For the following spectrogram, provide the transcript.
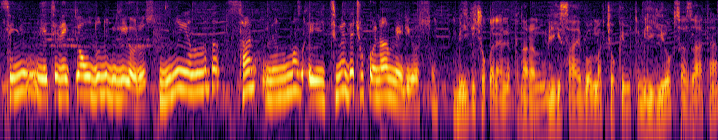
Senin yetenekli olduğunu biliyoruz. Bunun yanında da sen inanılmaz eğitime de çok önem veriyorsun. Bilgi çok önemli Pınar Hanım. Bilgi sahibi olmak çok kıymetli. Bilgi yoksa zaten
